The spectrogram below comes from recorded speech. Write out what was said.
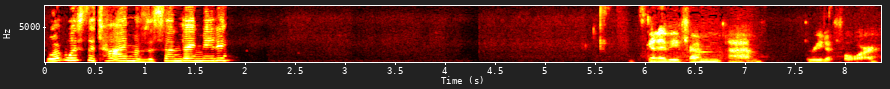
What was the time of the Sunday meeting? It's going to be from um, three to four.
